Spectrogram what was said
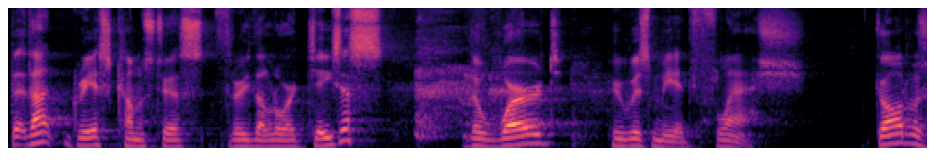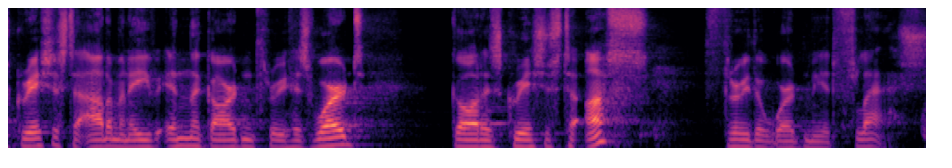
That, that grace comes to us through the Lord Jesus, the Word who was made flesh. God was gracious to Adam and Eve in the garden through his Word. God is gracious to us through the Word made flesh.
